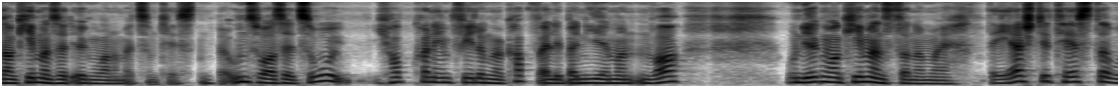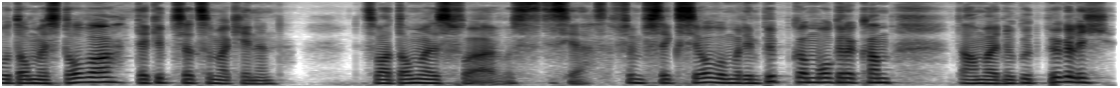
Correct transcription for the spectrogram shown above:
und dann kämen sie halt irgendwann einmal zum Testen. Bei uns war es halt so, ich habe keine Empfehlungen gehabt, weil ich bei nie jemandem war. Und irgendwann kämen sie dann einmal. Der erste Tester, wo damals da war, der gibt es ja zum Erkennen. Das war damals vor, was ist das her, fünf, sechs Jahren, wo wir den Bibgam gekriegt haben. Da haben wir halt noch gut bürgerlich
